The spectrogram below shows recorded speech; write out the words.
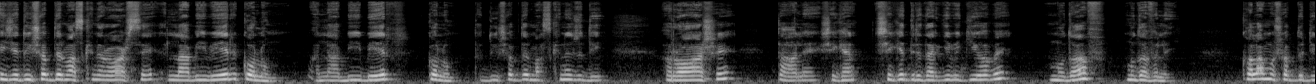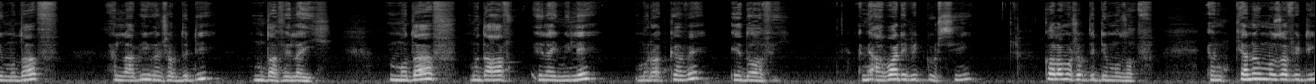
এই যে দুই শব্দের মাঝখানে র আসছে, লাবিবের কলম লাবিবের কলম। তো দুই শব্দের মাঝখানে যদি র আসে, তাহলে সেখান সেক্ষেত্রে তার কি কী হবে? মুদাফ মুদাফেলাই কলাম শব্দটি মুদাফ, আর লাবিবেন শব্দটি মুদাফেলাই মুদাফ মুদাফ এলাই মিলে মোরাক্কাবে এ দফি আমি আবার রিপিট করছি, কলম শব্দটি মুজাফ। এখন কেন মুজাফ এটি?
